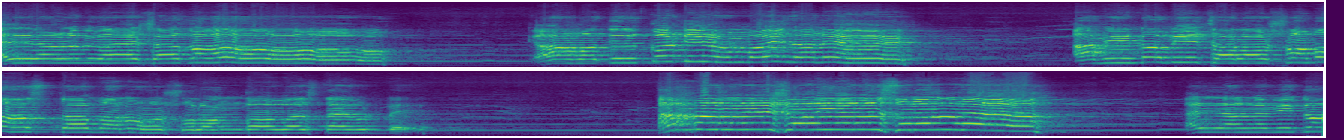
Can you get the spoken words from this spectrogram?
আল্লাহ নবী আশা গো। কিয়ামতের কঠিন ময়দানে আমি নবী ছাড়া সমস্ত মানুষ উলঙ্গ অবস্থায় উঠবে। আল্লাহ নবী গো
